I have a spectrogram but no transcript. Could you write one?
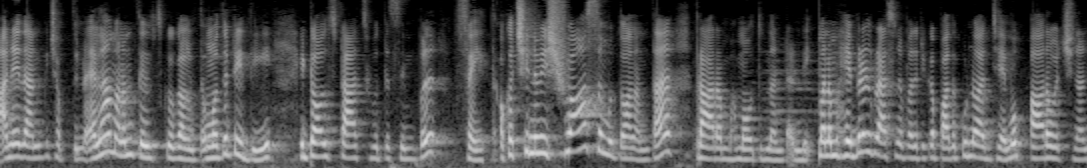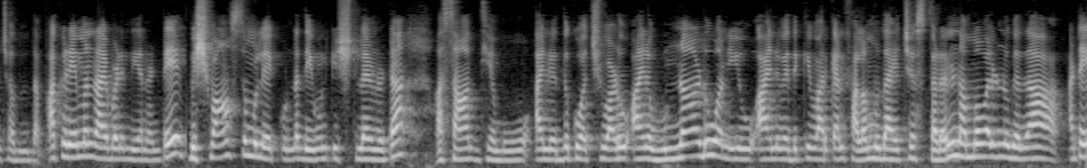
అనే దానికి చెప్తున్నాం ఎలా మనం తెలుసుకోగలుగుతాం? మొదటిది it all starts with simple faith ఒక చిన్న విశ్వాసముతో అదంతా ప్రారంభమవుతుందంటండి. మనం హెబ్రల్ రాసిన పత్రిక పదకొండో అధ్యాయము ఆరో వచ్చినాన్ని చదువుదాం. అక్కడ ఏమని రాయబడింది అని అంటే విశ్వాసము లేకుండా దేవునికి ఇష్టలైనట అసాధ్యము. ఆయన ఎద్దుకు వచ్చేవాడు ఆయన ఉన్నాడు అని ఆయన వెతికి వారికి ఆయన ఫలము దయచేస్తాడని నమ్మవలను కదా అంటే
